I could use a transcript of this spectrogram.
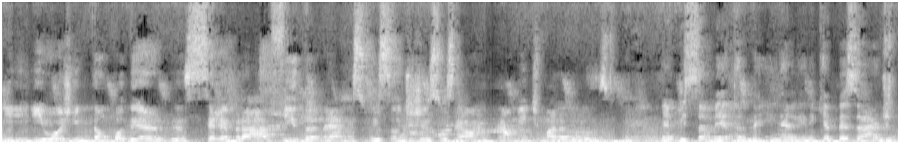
E, e hoje, então, poder eh, celebrar a vida, né? A ressurreição de Jesus é algo realmente maravilhoso. E saber também, né, Aline, que apesar de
